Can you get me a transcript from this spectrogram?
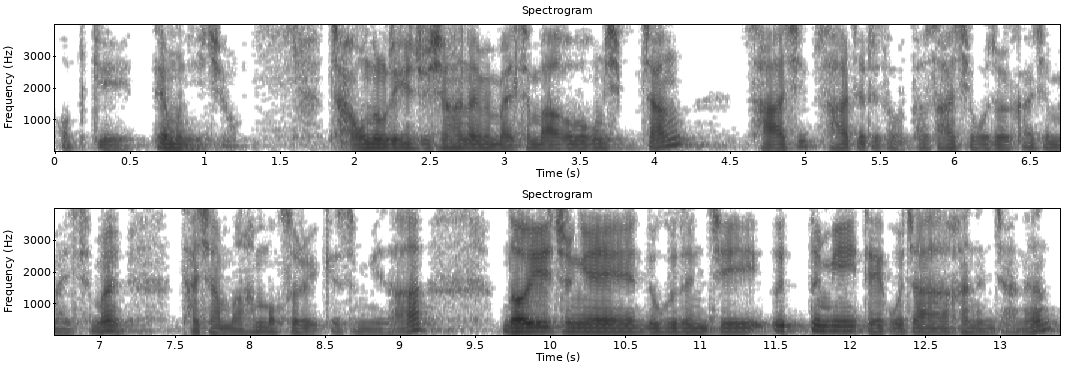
없기 때문이죠. 자, 오늘 우리에게 주신 하나님의 말씀 마가복음 10장 44절에서부터 45절까지 말씀을 다시 한번 한 목소리로 읽겠습니다. 너희 중에 누구든지 으뜸이 되고자 하는 자는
